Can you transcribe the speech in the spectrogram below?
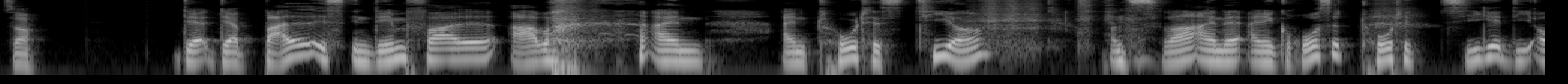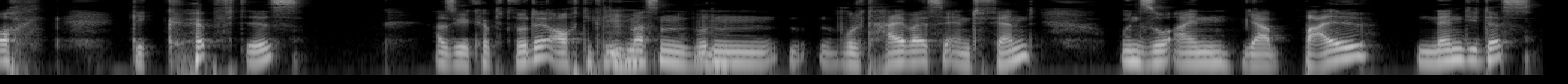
So. Der, der Ball ist in dem Fall aber ein, ein totes Tier. Und zwar eine, eine große tote Ziege, die auch geköpft ist also geköpft wurde. Auch die mhm. Gliedmassen mhm. wurden wohl teilweise entfernt. Und so ein, ja, Ball nennen die das.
